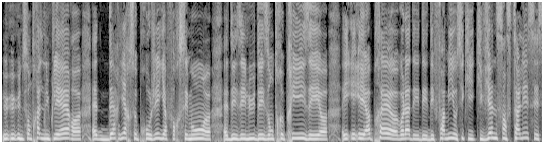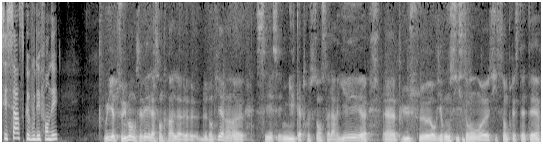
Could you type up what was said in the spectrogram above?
Une centrale nucléaire euh, derrière ce projet, il y a forcément euh, des élus, des entreprises et et, et après voilà des, des, des, familles aussi qui, qui viennent s'installer. C'est ça ce que vous défendez? Oui, absolument. Vous savez, la centrale euh, de Dampierre, hein, euh, c'est 1400 salariés, euh, plus environ 600, 600 prestataires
